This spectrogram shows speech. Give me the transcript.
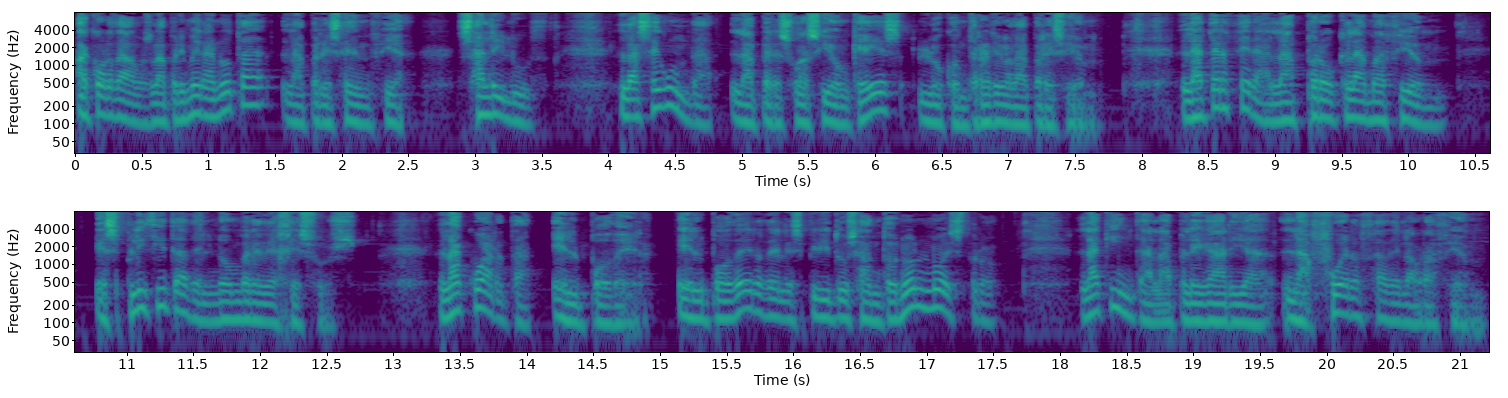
Acordaos, la primera nota, la presencia, sal y luz. La segunda, la persuasión, que es lo contrario a la presión. La tercera, la proclamación explícita del nombre de Jesús. La cuarta, el poder, el poder del Espíritu Santo, no el nuestro. La quinta, la plegaria, la fuerza de la oración.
